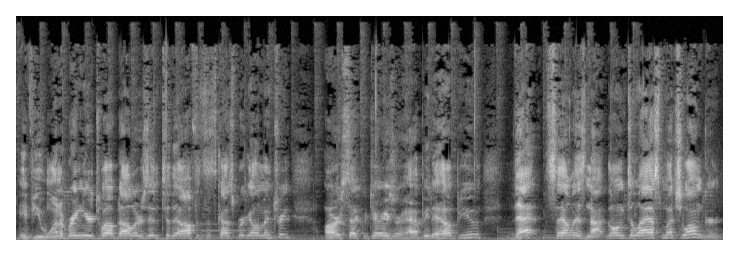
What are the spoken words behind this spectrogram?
If you want to bring your $12 into the office at Scottsburg Elementary, our secretaries are happy to help you. That sale is not going to last much longer.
